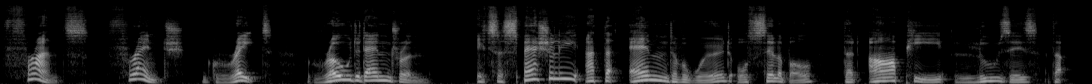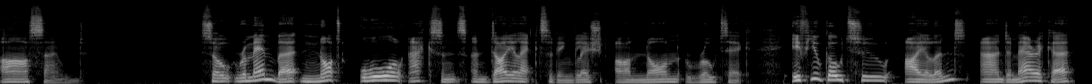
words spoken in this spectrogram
France, French, great, rhododendron. It's especially at the end of a word or syllable that RP loses the R sound. So remember, not all accents and dialects of English are non rhotic. If you go to Ireland and America,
